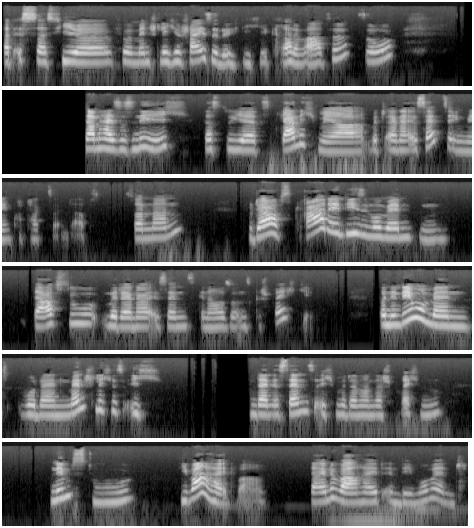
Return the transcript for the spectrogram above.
was ist das hier für menschliche Scheiße, durch die ich hier gerade warte, so, dann heißt es nicht, dass du jetzt gar nicht mehr mit einer Essenz irgendwie in Kontakt sein darfst, sondern du darfst gerade in diesen Momenten, darfst du mit deiner Essenz genauso ins Gespräch gehen. Und in dem Moment, wo dein menschliches Ich und dein Essenz-Ich miteinander sprechen, nimmst du die Wahrheit wahr. Deine Wahrheit in dem Moment.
